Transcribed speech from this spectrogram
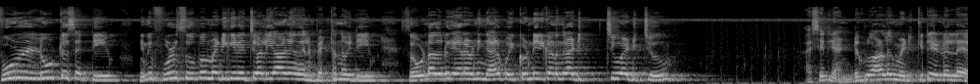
ഫുൾ ലൂട്ട് സെറ്റ് ചെയ്യും ഇനി ഫുൾ സൂപ്പർ മെഡിക്കൽ വെച്ച് കളിയാണ്. എന്നാലും പെട്ടെന്ന് പറ്റിയും സൗണ്ട് അതോട് കയറാൻ വേണ്ടി ഞാൻ പോയിക്കൊണ്ടിരിക്കുകയാണെങ്കിൽ അടിച്ചു അടിച്ചു. ആ ശരി രണ്ട് ഗ്ലൂ ആൾ മെഡിക്കറ്റ് ഉള്ളല്ലേ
